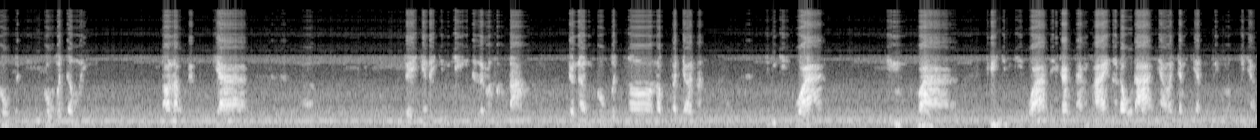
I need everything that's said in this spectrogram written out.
Covid Covid ở Mỹ nó là một cái quốc gia ờ, về vấn đề chính trị nó rất là phức tạp. Cho nên Covid nó nó nó trở thành chính trị quá và khi chính trị quá thì các đảng phái nó đấu đá nhau nó tranh giành quyền lực với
